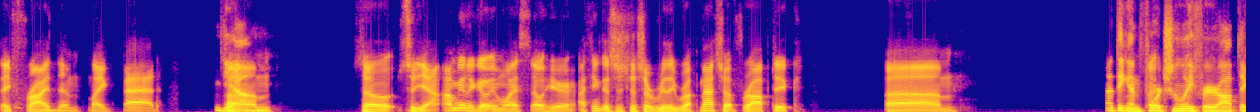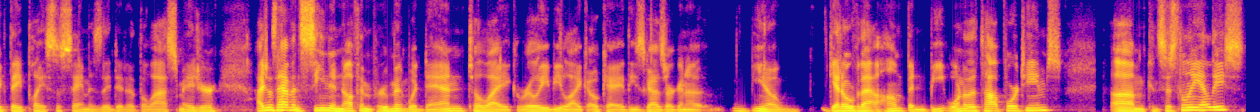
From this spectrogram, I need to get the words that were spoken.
They fried them like bad. Yeah. Um, so so yeah, I'm gonna go NYSL here. I think this is just a really rough matchup for Optic. Um, I think unfortunately for Optic, they placed the same as they did at the last major. I just haven't seen enough improvement with Dan to like really be like, okay, these guys are gonna, you know, get over that hump and beat one of the top four teams, um, consistently at least.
